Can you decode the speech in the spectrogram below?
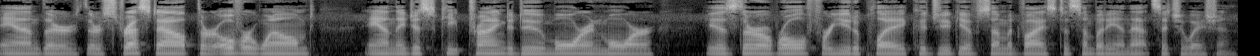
and they're they're stressed out, they're overwhelmed, and they just keep trying to do more and more. Is there a role for you to play? Could you give some advice to somebody in that situation?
